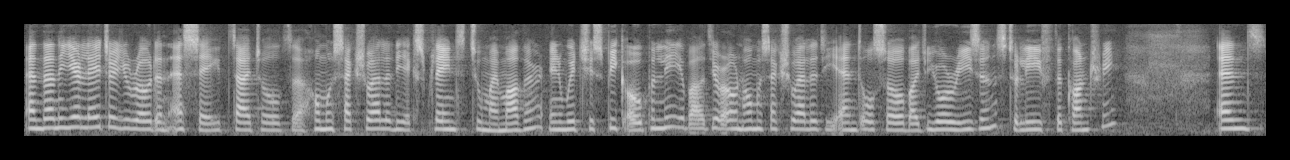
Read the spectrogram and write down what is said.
And then a year later, you wrote an essay titled uh, Homosexuality Explained to My Mother, in which you speak openly about your own homosexuality and also about your reasons to leave the country. And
